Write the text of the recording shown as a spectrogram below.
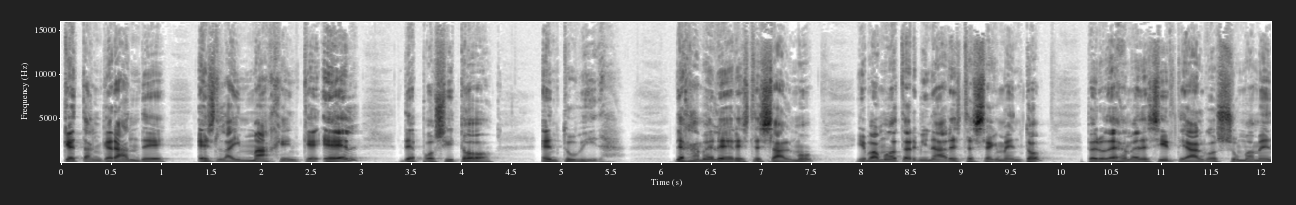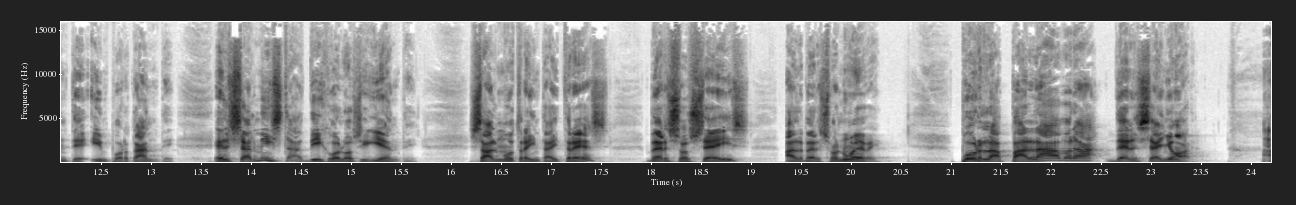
qué tan grande es la imagen que Él depositó en tu vida. Déjame leer este salmo y vamos a terminar este segmento, pero déjame decirte algo sumamente importante. El salmista dijo lo siguiente, Salmo 33, verso 6 al verso 9. Por la palabra del Señor,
